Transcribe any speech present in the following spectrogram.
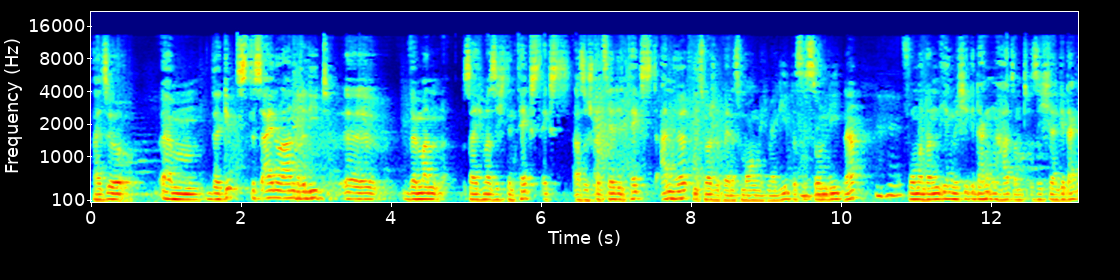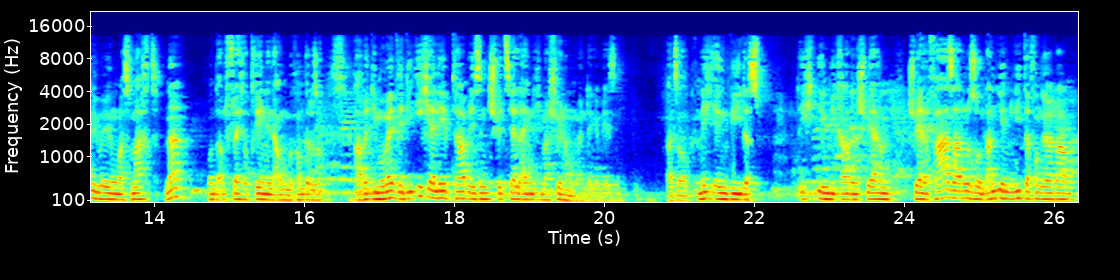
Also, ähm, da gibt's das ein oder andere Lied, äh, wenn man, sag ich mal, sich den Text, ex- also speziell den Text anhört, wie zum Beispiel, wenn es morgen nicht mehr gibt, das ist so ein Lied, ne? Wo man dann irgendwelche Gedanken hat und sich dann Gedanken über irgendwas macht, ne? Und dann vielleicht auch Tränen in den Augen bekommt oder so. Aber die Momente, die ich erlebt habe, die sind speziell eigentlich immer schöne Momente gewesen. Also nicht irgendwie, dass ich irgendwie gerade eine schweren, schwere Phase hatte oder so und dann irgendein Lied davon gehört habe.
